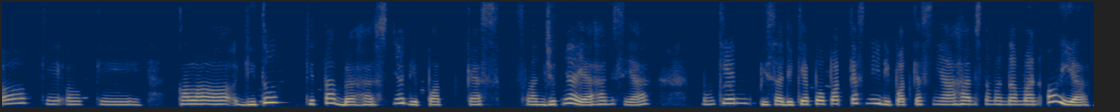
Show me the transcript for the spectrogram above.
Oke oke. Kalau gitu kita bahasnya di podcast selanjutnya ya Hans ya mungkin bisa di Kepo Podcast nih di podcastnya Hans teman-teman. Oh iya,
